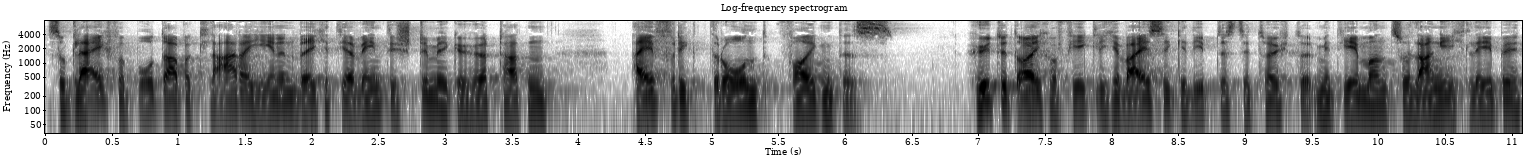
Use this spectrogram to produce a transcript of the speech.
Sogleich verbot aber Clara jenen, welche die erwähnte Stimme gehört hatten, eifrig drohend Folgendes. Hütet euch auf jegliche Weise, geliebteste Töchter, mit jemand, solange ich lebe,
